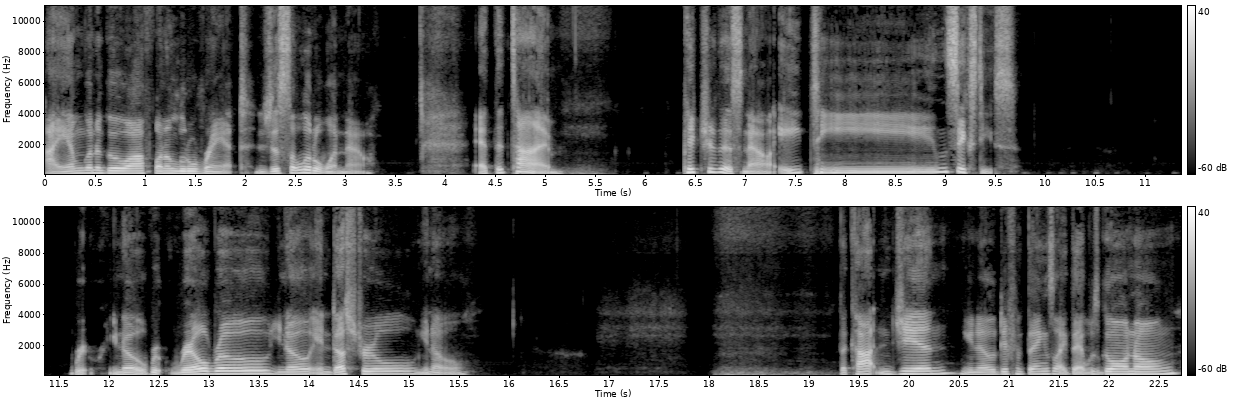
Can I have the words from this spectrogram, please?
I am going to go off on a little rant, just a little one now. At the time, picture this now 1860s you know railroad you know industrial you know the cotton gin, you know, different things like that was going on.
